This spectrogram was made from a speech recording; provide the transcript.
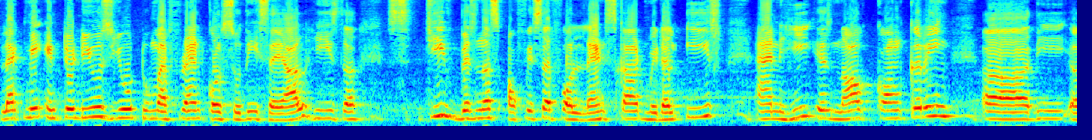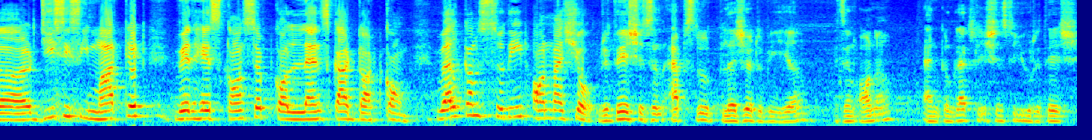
let me introduce you to my friend called Sudhir Syal. He is the Chief Business Officer for Lenskart Middle East and he is now conquering uh, the uh, GCC market with his concept called Lenskart.com. Welcome Sudhi on my show. Ritesh, it's an absolute pleasure to be here. It's an honor and congratulations to you Ritesh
